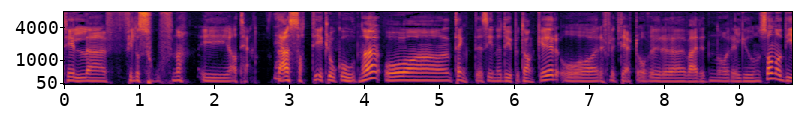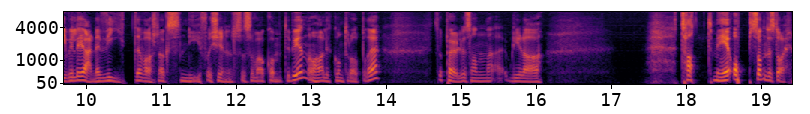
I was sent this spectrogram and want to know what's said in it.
Til eh, filosofene i Aten. Der satt de kloke hodene og tenkte sine dype tanker og reflekterte over eh, verden og religion og sånn, og de ville gjerne vite hva slags ny forkynnelse som var kommet til byen, og ha litt kontroll på det. Så Paulus han blir da tatt med opp, som det står.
